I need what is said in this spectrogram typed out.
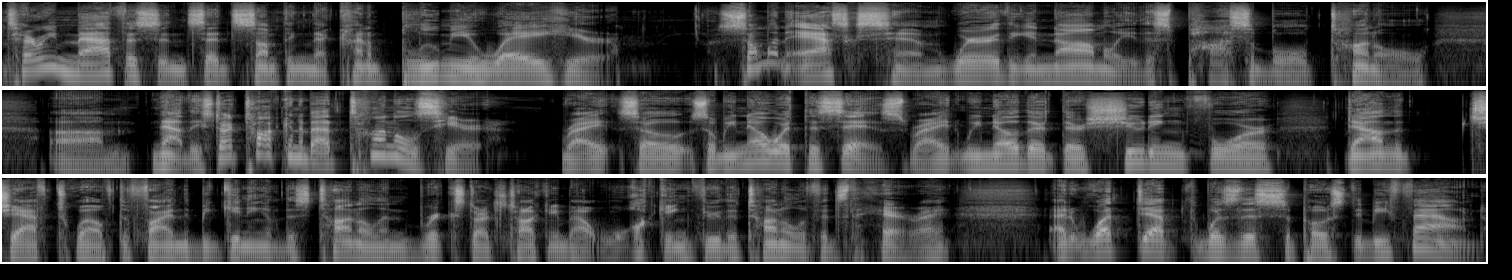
Terry Matheson said something that kind of blew me away here. Someone asks him where the anomaly, this possible tunnel, Um, now they start talking about tunnels here, right? So so we know what this is, right? We know that they're shooting for down the shaft 12 to find the beginning of this tunnel and Rick starts talking about walking through the tunnel if it's there, right? At what depth was this supposed to be found?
